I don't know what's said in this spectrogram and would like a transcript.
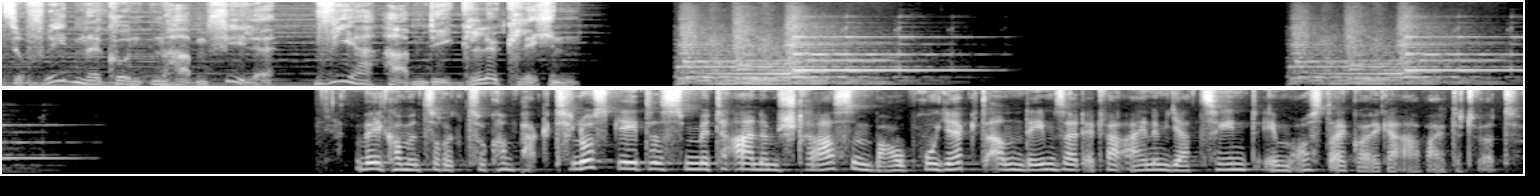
Zufriedene Kunden haben viele. Wir haben die Glücklichen. Willkommen zurück zu Kompakt. Los geht es mit einem Straßenbauprojekt, an dem seit etwa einem Jahrzehnt im Ostallgäu gearbeitet wird.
